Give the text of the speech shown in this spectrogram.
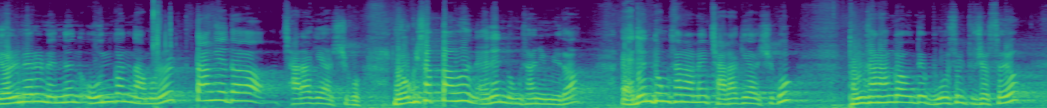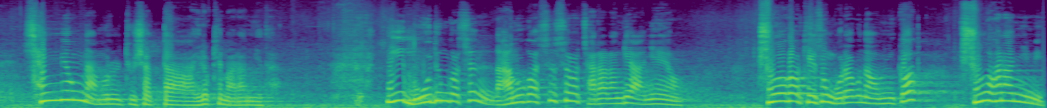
열매를 맺는 온갖 나무를 땅에다 자라게 하시고 여기서 땅은 에덴 동산입니다. 에덴 동산 안에 자라게 하시고 동산 한가운데 무엇을 두셨어요? 생명나무를 두셨다. 이렇게 말합니다. 이 모든 것은 나무가 스스로 자라난 게 아니에요. 주어가 계속 뭐라고 나옵니까? 주 하나님이,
